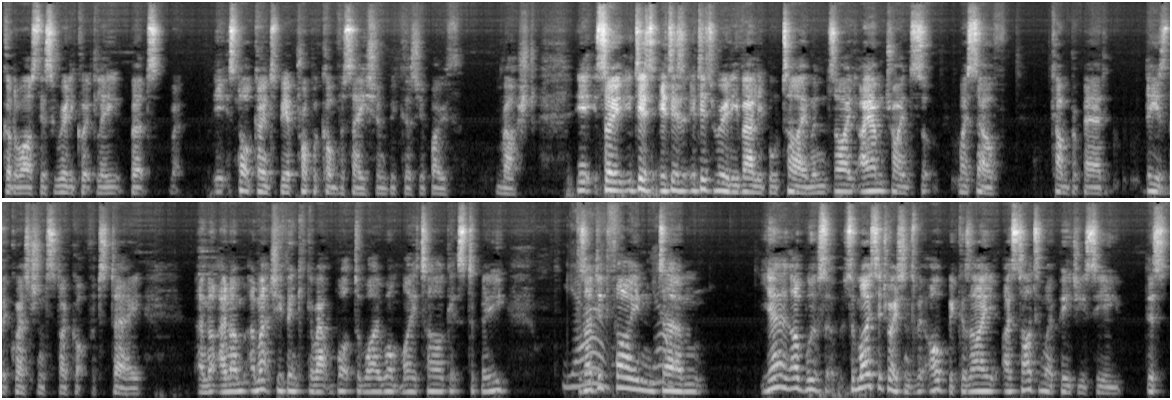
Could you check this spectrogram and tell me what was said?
got to ask this really quickly, but it's not going to be a proper conversation because you're both rushed. It, so it is, it is, it is really valuable time. And so I, I am trying to myself come prepared. These are the questions that I've got for today. And, and I'm, I'm actually thinking about what do I want my targets to be? Because yeah, I did find, yeah. um, yeah, was, so my situation's a bit odd because I, I started my PGCE this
